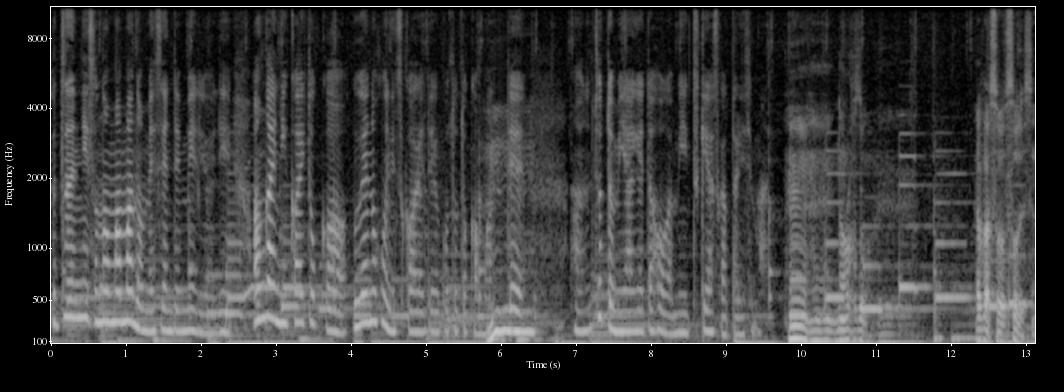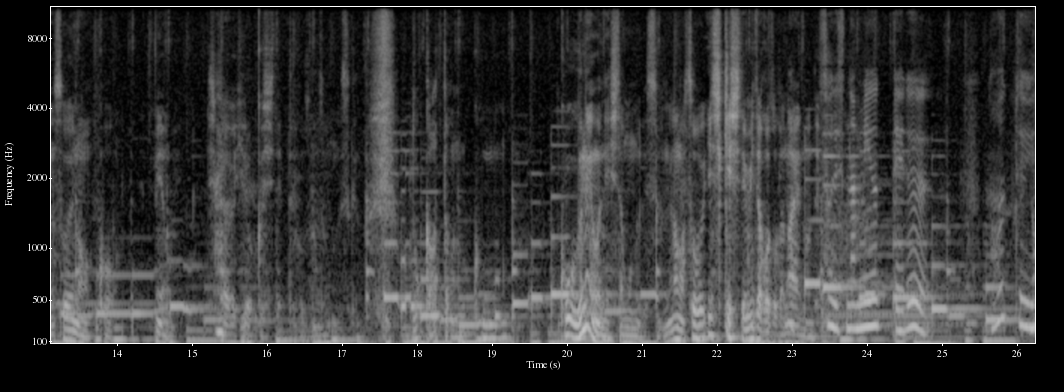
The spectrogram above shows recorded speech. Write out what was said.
普通にそのままの目線で見るより案外2階とか上の方に使われてることとかもあってうん。あのちょっと見上げた方が見つけやすかったりします。へーへーなるほどやっぱそうそうですねそういうのをこう目を視界を広くしてってことだと思うんですけど、どっかあったかな？こうこううねうねしたものですよね。なんかそう意識して見たことがないので。そうです。波打ってる。なんていう？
